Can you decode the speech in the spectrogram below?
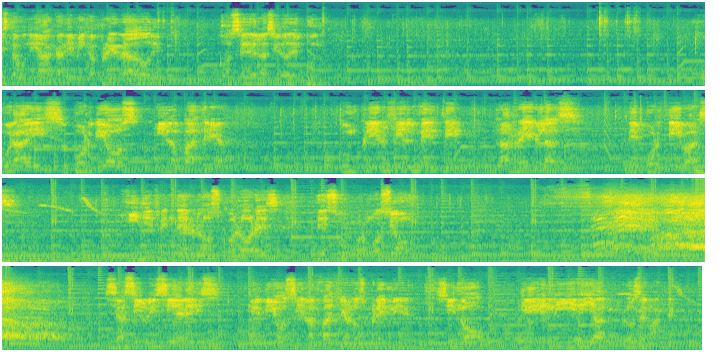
¡Amarillo! Unidad Académica Pregrado con sede en la ciudad de Puno. Juráis por Dios y la patria cumplir fielmente las reglas deportivas y defender los colores de su promoción. Si así lo hiciereis, que Dios y la patria los premien, si no, que Él y ella los demanden.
